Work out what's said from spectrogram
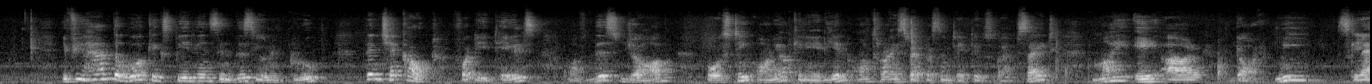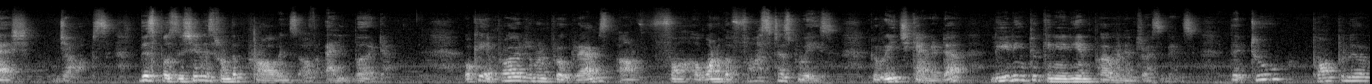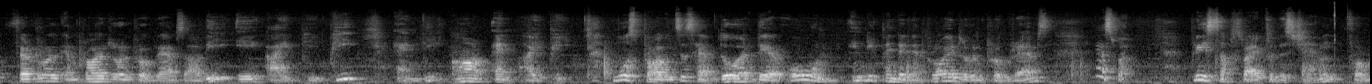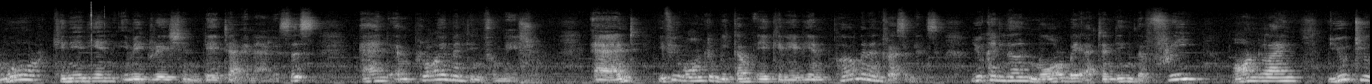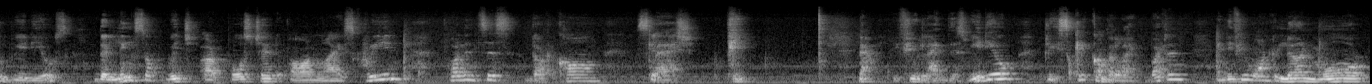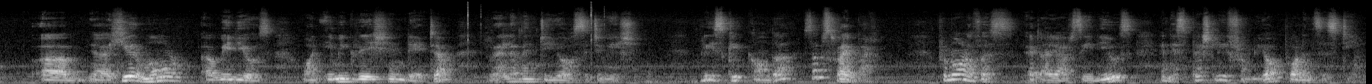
If you have the work experience in this unit group, then check out for details of this job posting on your Canadian Authorized Representatives website myar.me slash jobs. This position is from the province of Alberta. Okay, employer-driven programs are uh, one of the fastest ways to reach Canada, leading to Canadian permanent residence. The two popular federal employer-driven programs are the AIPP and the RNIP. Most provinces have their own independent employer-driven programs as well. Please subscribe to this channel for more Canadian immigration data analysis and employment information. And if you want to become a Canadian permanent resident, you can learn more by attending the free online YouTube videos the links of which are posted on my screen paulinsis.com slash p. If you like this video, please click on the like button and if you want to learn more, um, uh, hear more uh, videos on immigration data relevant to your situation, please click on the subscribe button. From all of us at IRC News and especially from your Paulinsis team,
